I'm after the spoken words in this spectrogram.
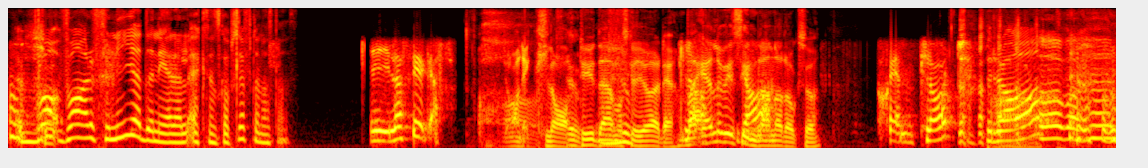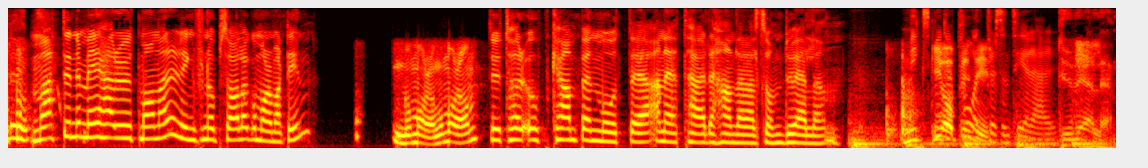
var, var förnyade ni era äktenskapslöften någonstans? I Las Vegas. ja, det är klart. Det är ju där man ska göra det. Var. Elvis inblandad också? Självklart. Bra. Martin är med här och utmanar. Ring från Uppsala. God morgon Martin. God morgon, god morgon. Du tar upp kampen mot eh, Anette här. Det handlar alltså om duellen. Mix Ja, Megapol precis. presenterar Duellen.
